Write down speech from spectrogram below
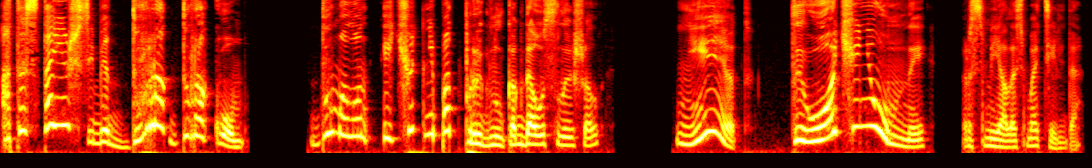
а ты стоишь себе дурак дураком!» Думал он и чуть не подпрыгнул, когда услышал. «Нет, ты очень умный!» — рассмеялась Матильда.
